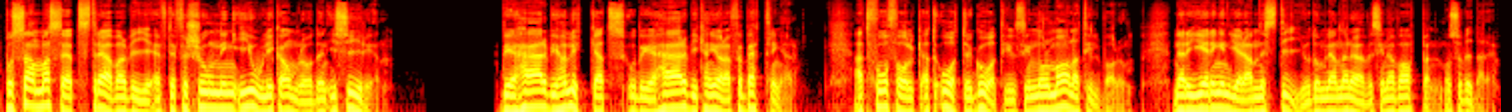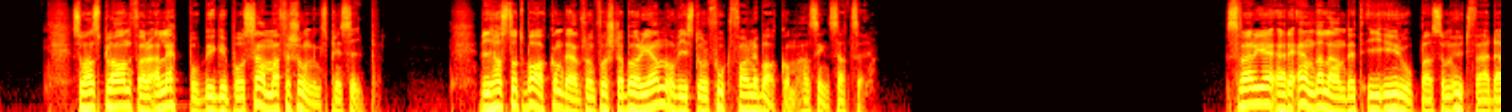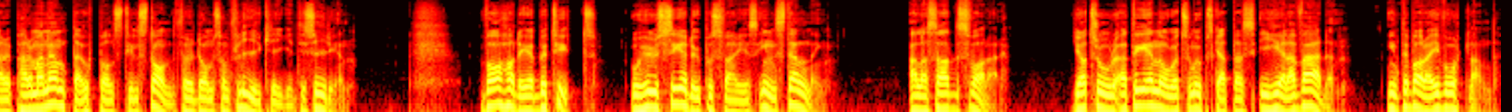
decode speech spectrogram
På samma sätt strävar vi efter försoning i olika områden i Syrien. Det är här vi har lyckats och det är här vi kan göra förbättringar. Att få folk att återgå till sin normala tillvaro. När regeringen ger amnesti och de lämnar över sina vapen och så vidare. Så hans plan för Aleppo bygger på samma försoningsprincip. Vi har stått bakom den från första början och vi står fortfarande bakom hans insatser. Sverige är det enda landet i Europa som utfärdar permanenta uppehållstillstånd för de som flyr kriget i Syrien. Vad har det betytt och hur ser du på Sveriges inställning? Al-Assad svarar. Jag tror att det är något som uppskattas i hela världen, inte bara i vårt land.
